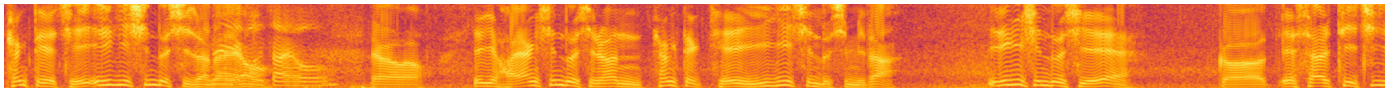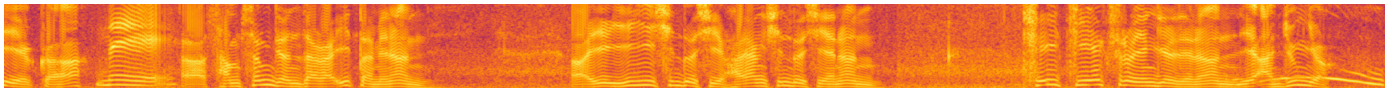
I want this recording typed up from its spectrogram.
평택의 제1기 신도시잖아요. 네, 맞아요. 어, 여기 화양 신도시는 평택 제2기 신도시입니다. 1기 신도시에 그 SRT 지제역과 네. 아, 삼성전자가 있다면은 아, 이 2기 신도시 화양 신도시에는 KTX로 연결되는 이 안중역 오,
